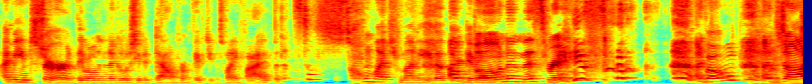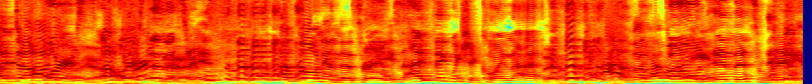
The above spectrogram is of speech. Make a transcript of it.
I mean, sure, they were able to negotiate it down from fifty to twenty five, but that's still so much money that they're A giving. bone in this race. A bone. A dog, A dog? horse, Yeah. a horse in this Yeah. race. a bone in this race. I think we should coin that. Yeah. I have. I a have a bone already. in this race.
